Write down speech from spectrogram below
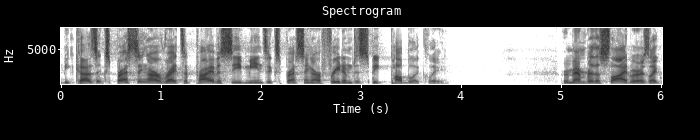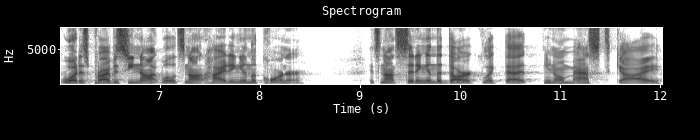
Because expressing our rights of privacy means expressing our freedom to speak publicly. Remember the slide where it was like, what is privacy not? Well, it's not hiding in the corner. It's not sitting in the dark like that, you know, masked guy.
